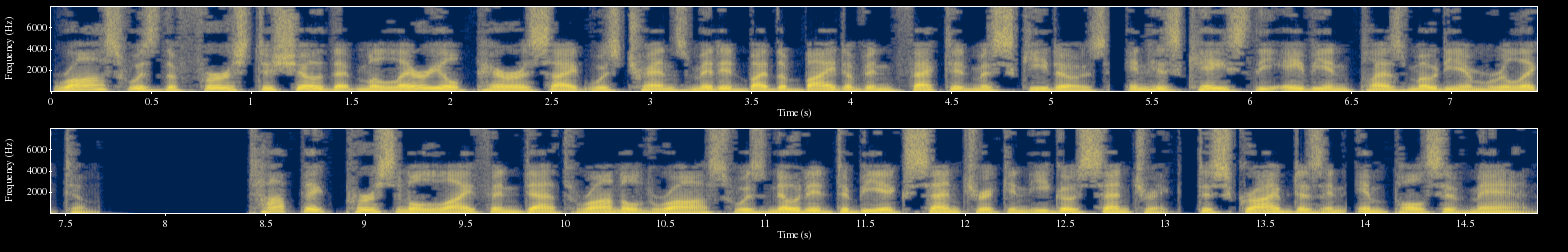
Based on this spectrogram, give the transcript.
Ross was the first to show that malarial parasite was transmitted by the bite of infected mosquitoes, in his case the avian Plasmodium relictum. Topic personal life and death Ronald Ross was noted to be eccentric and egocentric, described as an impulsive man.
